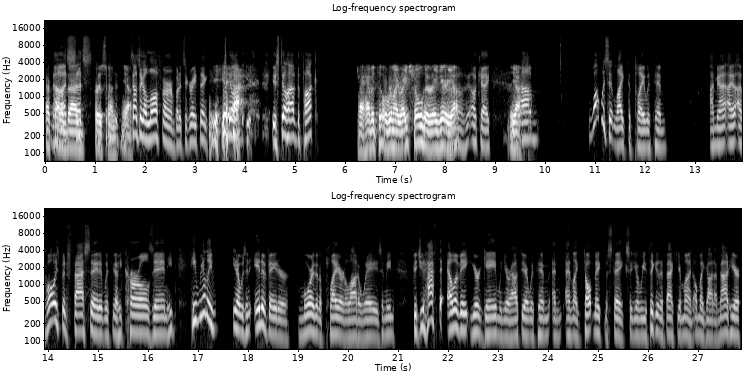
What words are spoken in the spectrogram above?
That's no, not that's, a bad that's, first that's, one. Yeah, sounds like a law firm, but it's a great thing. You still have, you still have the puck. I have it over my right shoulder right here. Yeah. Oh, okay. Yeah. Um, what was it like to play with him? I mean, I, I've always been fascinated with you know he curls in. He he really you know was an innovator more than a player in a lot of ways. I mean, did you have to elevate your game when you're out there with him and and like don't make mistakes? And you know, were you thinking in the back of your mind, oh my God, I'm out here.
